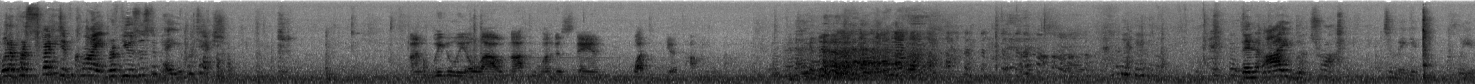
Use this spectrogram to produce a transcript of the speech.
when a prospective client refuses to pay you protection? I'm legally allowed not to understand what you're talking about. Then I will try to make it clear.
